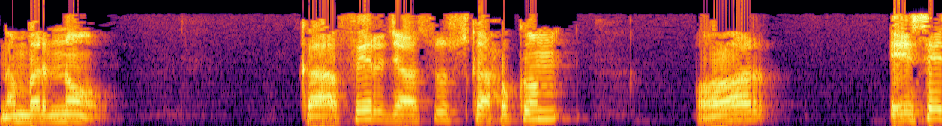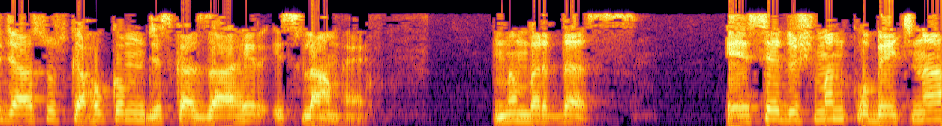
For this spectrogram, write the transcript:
نمبر نو، کافر جاسوس کا حکم۔ اور ایسے جاسوس کا حکم جس کا ظاہر اسلام ہے۔ نمبر دس، ایسے دشمن کو بیچنا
